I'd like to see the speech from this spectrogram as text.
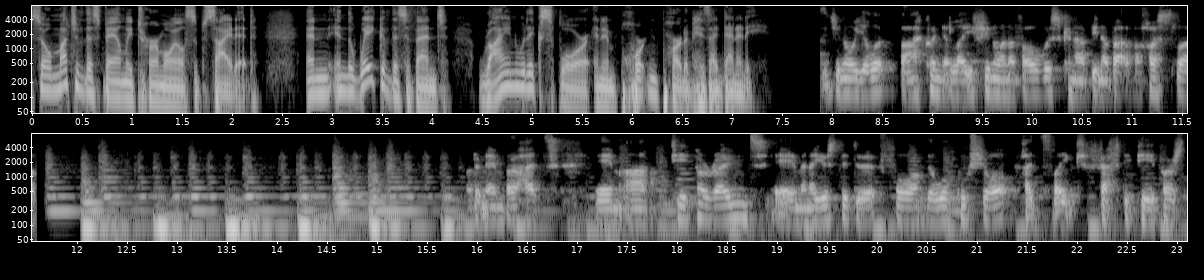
so much of this family turmoil subsided. And in the wake of this event, Ryan would explore an important part of his identity you know, you look back on your life, you know, and I've always kind of been a bit of a hustler. I remember I had um, a paper round um, and I used to do it for the local shop. Had like 50 papers.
